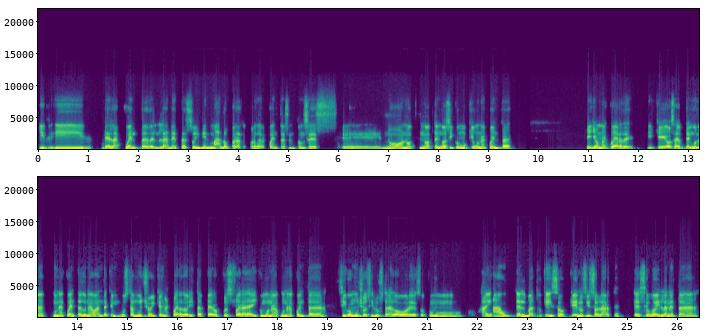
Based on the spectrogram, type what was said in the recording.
y, y de la cuenta, de la neta, soy bien malo para recordar cuentas. Entonces, eh, no, no, no tengo así como que una cuenta que yo me acuerde y que, o sea, tengo una, una cuenta de una banda que me gusta mucho y que me acuerdo ahorita, pero pues fuera de ahí como una, una cuenta, sigo muchos ilustradores o como, hay, ah, el vato que hizo, que nos hizo el arte, ese güey, la neta,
